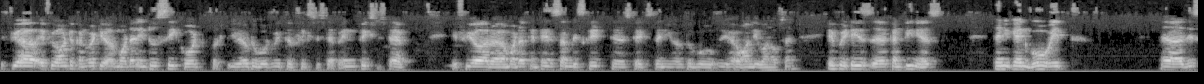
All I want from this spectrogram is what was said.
if you are if you want to convert your model into C code, you have to go with the fixed step. In fixed step, if your uh, model contains some discrete uh, states, then you have to go. You have only one option. If it is uh, continuous, then you can go with this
